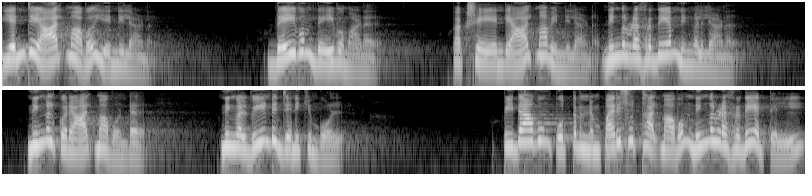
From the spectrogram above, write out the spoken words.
എന്റെ ആത്മാവ് എന്നിലാണ്. ദൈവം ദൈവമാണ്. പക്ഷേ എന്റെ ആത്മാവ് എന്നിലാണ്. നിങ്ങളുടെ ഹൃദയം നിങ്ങളിലാണ്. നിങ്ങൾക്കൊരാത്മാവുണ്ട്. നിങ്ങൾ വീണ്ടും ജനിക്കുമ്പോൾ പിതാവും പുത്രനും പരിശുദ്ധാത്മാവും നിങ്ങളുടെ ഹൃദയത്തിൽ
